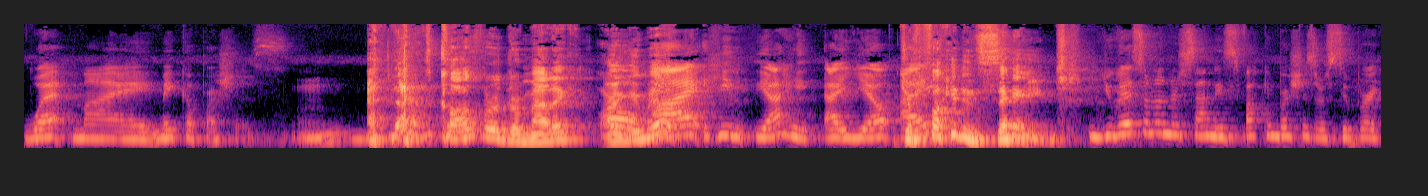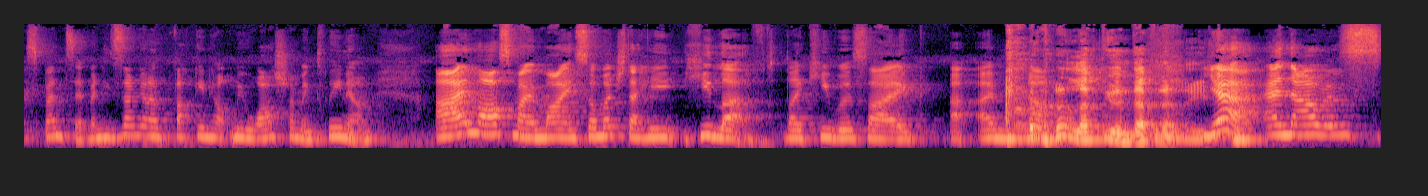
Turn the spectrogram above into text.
wet my makeup brushes. And that's cause for a dramatic oh, argument. Oh, I he yeah he I yelled. You're I, fucking insane. you guys don't understand. These fucking brushes are super expensive, and he's not gonna fucking help me wash them and clean them. I lost my mind so much that he he left. Like he was like I, I'm not. Left you indefinitely. Yeah, and I was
